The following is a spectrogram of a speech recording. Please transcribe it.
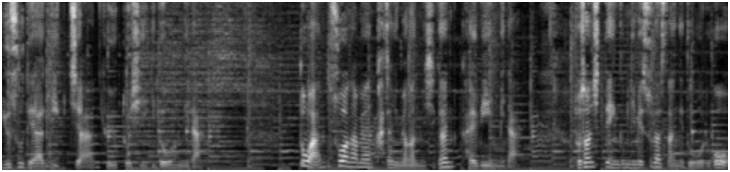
유수 대학이 입지한 교육 도시이기도 합니다. 또한 수원하면 가장 유명한 음식은 갈비입니다. 조선시대 임금님의 수라상에도 오르고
